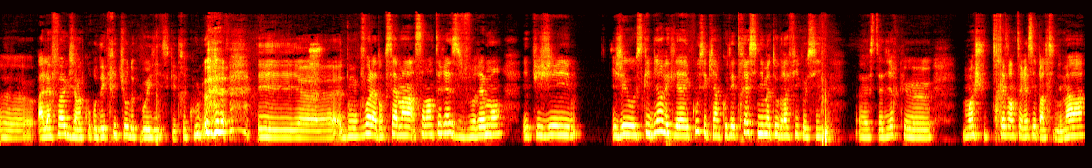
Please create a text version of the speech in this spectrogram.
à la fac, j'ai un cours d'écriture de poésie, ce qui est très cool. et donc voilà, donc ça m'intéresse vraiment. Et puis j'ai j'ai ce qui est bien avec les haïkus, c'est qu'il y a un côté très cinématographique aussi. Euh, c'est-à-dire que moi, je suis très intéressée par le cinéma.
